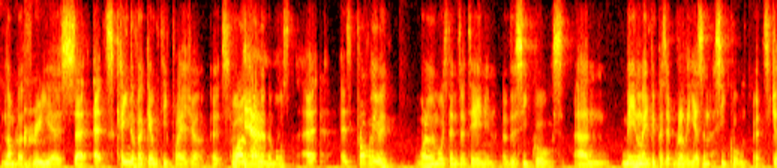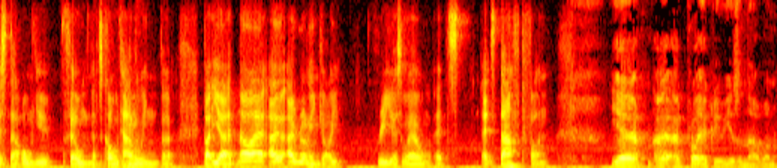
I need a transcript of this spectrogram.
number three is it, it's kind of a guilty pleasure. It's one, one of the most. It, it's probably one of the most entertaining of the sequels, and mainly because it really isn't a sequel. It's just a whole new film that's called Halloween. But but yeah, no, I, I, I really enjoy three as well. It's it's daft fun. Yeah, I, I'd probably agree with you on that one.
